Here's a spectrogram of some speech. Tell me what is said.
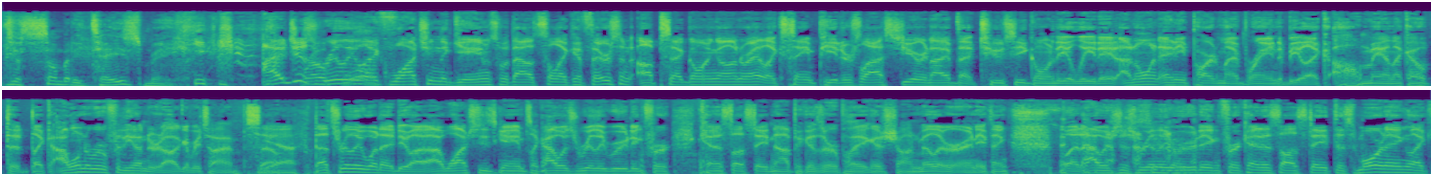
Just somebody tased me. I just Broke really wolf. like watching the games without. So, like, if there's an upset going on, right, like St. Peter's last year, and I have that two seed going to the Elite Eight, I don't want any part of my brain to be like, oh man, like I hope that, like, I want to root for the underdog every time. So Yeah. that's really what I do. I, I watch these games. Like, I was really rooting for Kennesaw State, not because they were playing against Sean Miller or anything, but I was just really rooting for Kennesaw State this morning. Like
